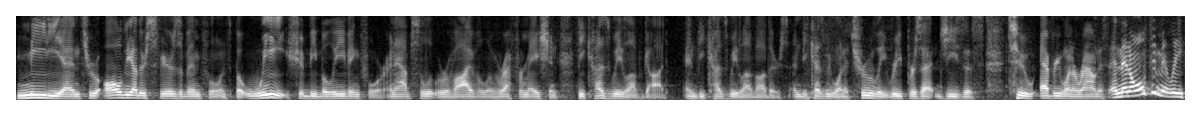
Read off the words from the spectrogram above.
media and through all the other spheres of influence. But we should be believing for an absolute revival of reformation because we love God and because we love others and because we want to truly represent Jesus to everyone around us. And then ultimately,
